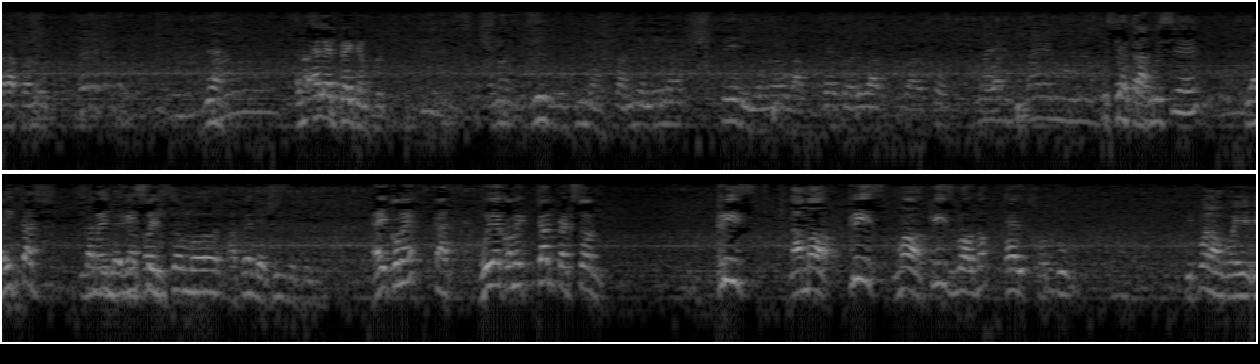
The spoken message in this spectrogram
Dans la famille Viens. Elle est bête un peu. C'est un aussi, hein. Il y a eu quatre, quatre mes enfants qui sont morts après des crises de folie. Il y a eu combien? Quatre. Vous avez combien? Quatre personnes. Crise, la mort. Crise, mort. Crise, mort. Donc, elle, surtout. Il faut l'envoyer.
